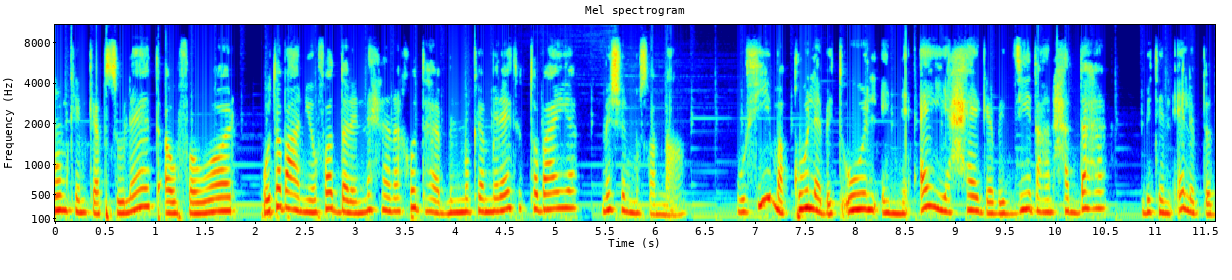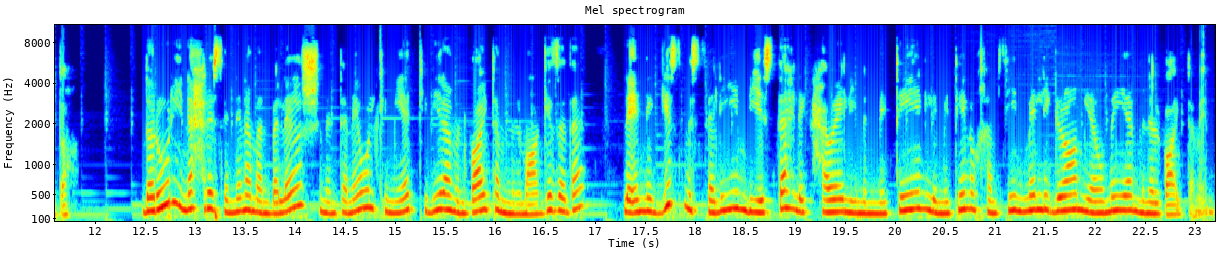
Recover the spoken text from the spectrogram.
ممكن كبسولات أو فوار وطبعا يفضل إن إحنا ناخدها من المكملات الطبيعية مش المصنعة. وفي مقولة بتقول إن أي حاجة بتزيد عن حدها بتنقلب ضدها. ضروري نحرص إننا ما نبالغش من تناول كميات كبيرة من فيتامين المعجزة ده لأن الجسم السليم بيستهلك حوالي من 200 ل 250 ملي جرام يوميا من الفيتامين.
